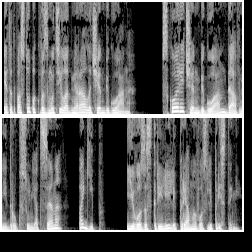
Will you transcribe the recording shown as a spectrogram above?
Этот поступок возмутил адмирала Чен Бигуана. Вскоре Чен Бигуан, давний друг Сунь Яцена, погиб. Его застрелили прямо возле пристани.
